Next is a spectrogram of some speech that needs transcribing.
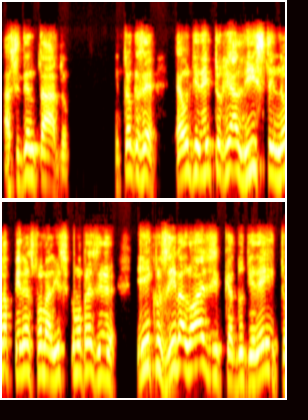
acidentado. Então, quer dizer, é um direito realista e não apenas formalista como o brasileiro. E, inclusive, a lógica do direito,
